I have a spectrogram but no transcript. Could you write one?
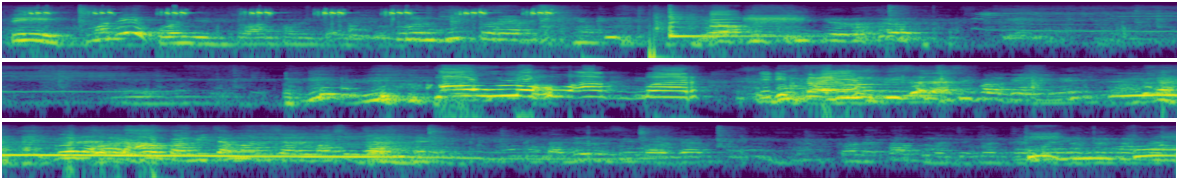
Di, mana dia kurang jadi tuan tuan itu Bukan gitu reaksinya. Ya tidur. Allahu Akbar. Jadi Buka dulu bisa gak sih pakai ini? Gue udah tahu kami cak mana cara masukkannya. Buka dulu sih pakai. Di, gue.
